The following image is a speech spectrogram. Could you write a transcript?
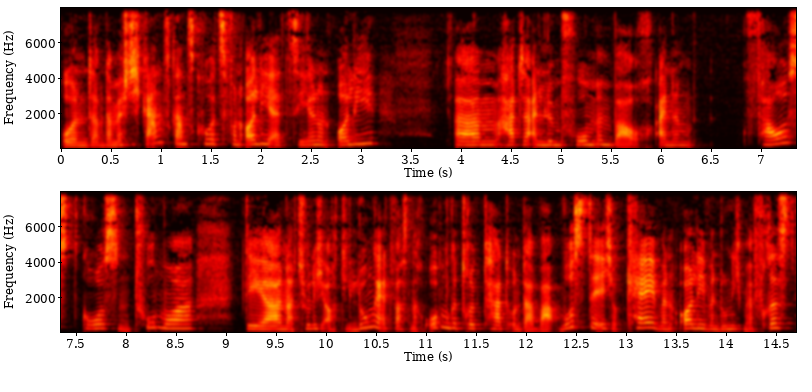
Und ähm, da möchte ich ganz, ganz kurz von Olli erzählen. Und Olli ähm, hatte ein Lymphom im Bauch, einen faustgroßen Tumor, der natürlich auch die Lunge etwas nach oben gedrückt hat. Und da war, wusste ich, okay, wenn Olli, wenn du nicht mehr frisst,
